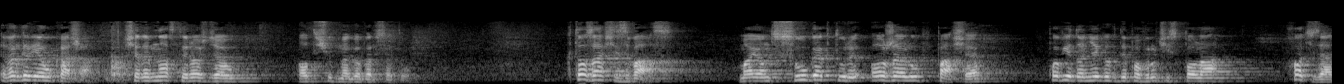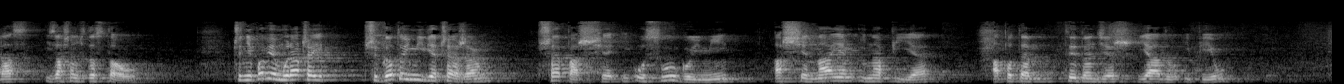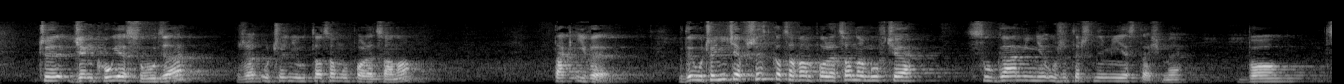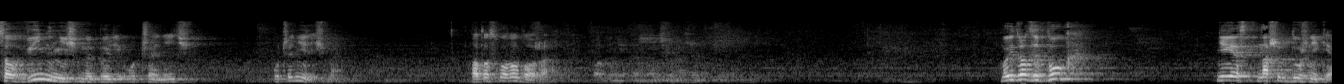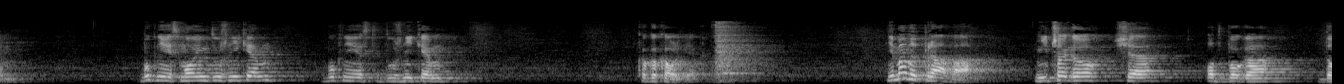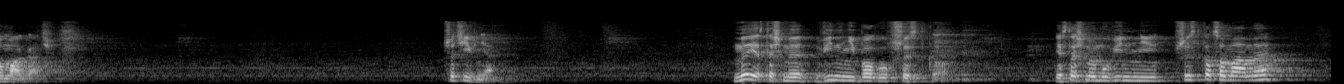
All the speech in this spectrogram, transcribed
Ewangelia Łukasza, 17 rozdział od 7 wersetu. Kto zaś z Was, mając sługę, który orze lub pasie, powie do niego, gdy powróci z pola, chodź zaraz i zasiądź do stołu. Czy nie powie mu raczej, przygotuj mi wieczerzę, przepasz się i usługuj mi, aż się najem i napiję, a potem Ty będziesz jadł i pił? Czy dziękuję słudze, że uczynił to, co mu polecono? Tak i wy. Gdy uczynicie wszystko, co wam polecono, mówcie, sługami nieużytecznymi jesteśmy, bo co winniśmy byli uczynić, uczyniliśmy. Oto Słowo Boże. Moi drodzy, Bóg nie jest naszym dłużnikiem. Bóg nie jest moim dłużnikiem. Bóg nie jest dłużnikiem kogokolwiek. Nie mamy prawa niczego się od Boga domagać. Przeciwnie. My jesteśmy winni Bogu wszystko. Jesteśmy Mu winni wszystko, co mamy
